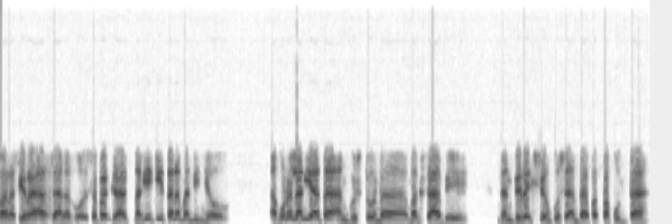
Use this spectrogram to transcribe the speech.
para siraan lang ako. Sapagkat nakikita naman ninyo, ako na lang yata ang gusto na magsabi ng direksyon kung saan dapat papunta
